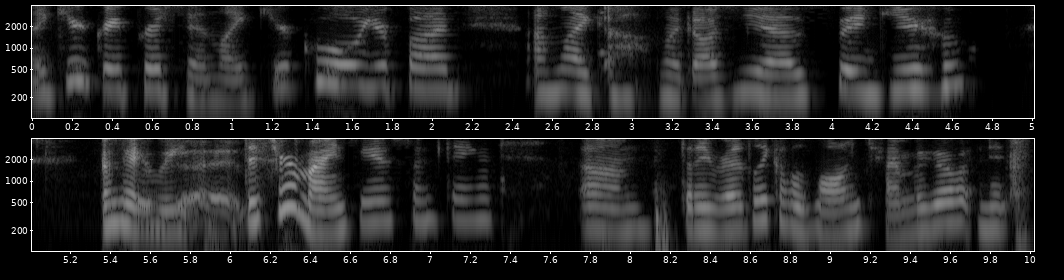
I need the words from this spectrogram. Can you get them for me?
like you're a great person like you're cool you're fun i'm like oh my gosh yes thank you Okay, So wait. good. This reminds me of something. um that I read like a long time ago and it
